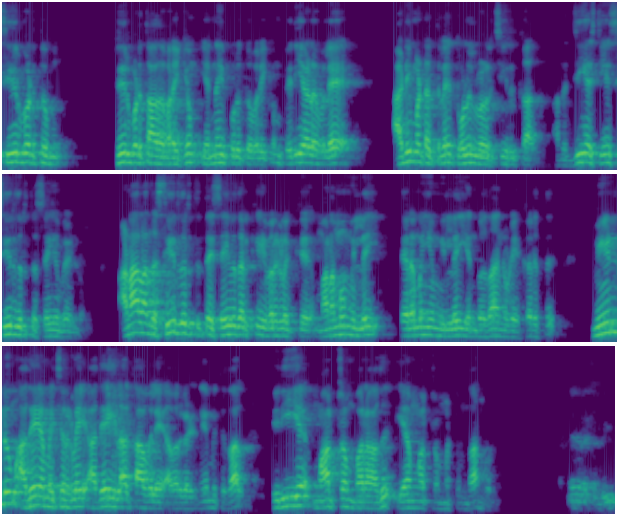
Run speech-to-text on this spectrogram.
சீர்படுத்தும் சீர்படுத்தாத வரைக்கும் என்னை பொறுத்த வரைக்கும் பெரிய அளவிலே அடிமட்டத்திலே தொழில் வளர்ச்சி இருக்காது. அந்த ஜிஎஸ்டியை சீர்திருத்தம் செய்ய வேண்டும். ஆனால் அந்த சீர்திருத்தத்தை செய்வதற்கு இவர்களுக்கு மனமும் இல்லை திறமையும் இல்லை என்பதுதான் என்னுடைய கருத்து. மீண்டும் அதே அமைச்சர்களை அதே இலாக்காவிலே அவர்கள் நியமித்ததால் பெரிய மாற்றம் வராது ஏமாற்றம் மட்டும்தான் வரும். மின்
